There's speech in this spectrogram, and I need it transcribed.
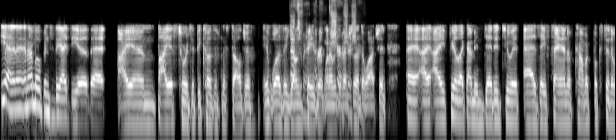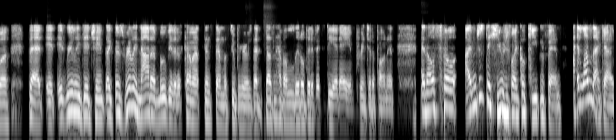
Yeah, and, and I'm open to the idea that I am biased towards it because of nostalgia. It was a young fair. I favorite mean, when I was sure, sure, eventually sure. allowed to watch it. I, I, I feel like I'm indebted to it as a fan of comic book cinema. That it, it really did change. Like, there's really not a movie that has come out since then with superheroes that doesn't have a little bit of its DNA imprinted upon it. And also, I'm just a huge Michael Keaton fan. I love that guy,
